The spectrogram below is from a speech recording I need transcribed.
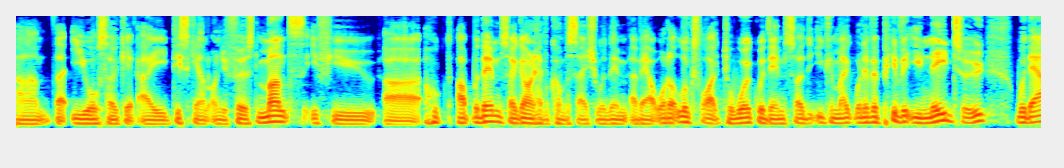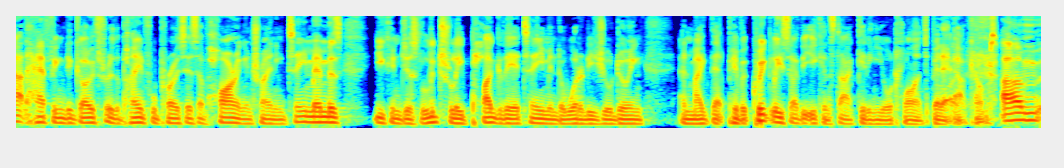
Um, that you also get a discount on your first month if you are hooked up with them. So go and have a conversation with them about what it looks like to work with them so that you can make whatever pivot you need to without having to go through the painful process of hiring and training team members. You can just literally plug their team into what it is you're doing and make that pivot quickly so that you can start getting your clients better outcomes. Um,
